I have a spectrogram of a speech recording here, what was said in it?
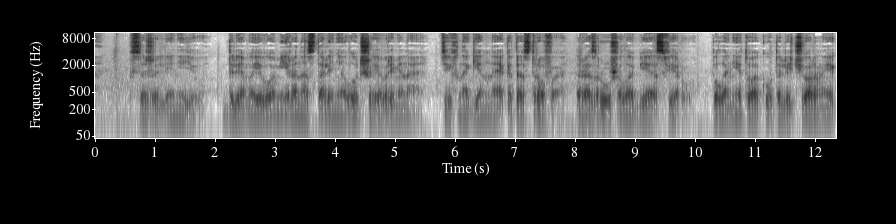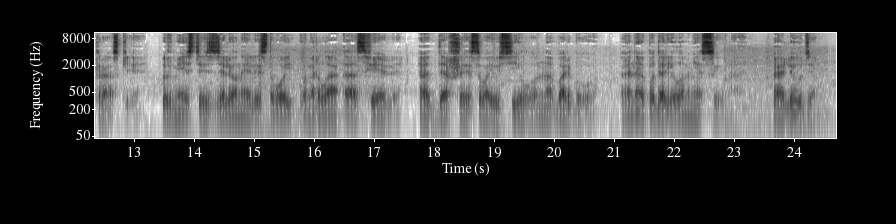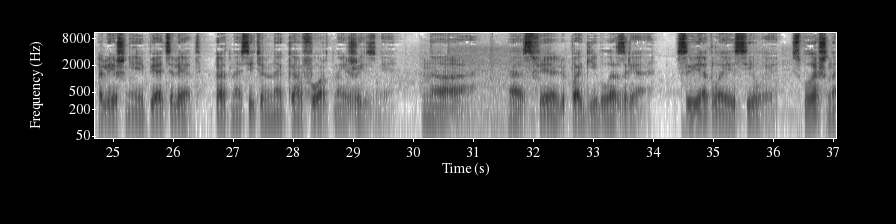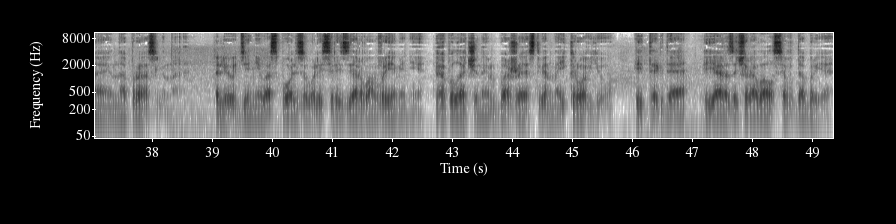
К сожалению, для моего мира настали не лучшие времена. Техногенная катастрофа разрушила биосферу. Планету окутали черные краски. Вместе с зеленой листвой умерла Асфель, отдавшая свою силу на борьбу. Она подарила мне сына, а людям лишние пять лет относительно комфортной жизни. Но Асфель погибла зря. Светлые силы, сплошная напраслина. Люди не воспользовались резервом времени, оплаченным божественной кровью. И тогда я разочаровался в добре.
